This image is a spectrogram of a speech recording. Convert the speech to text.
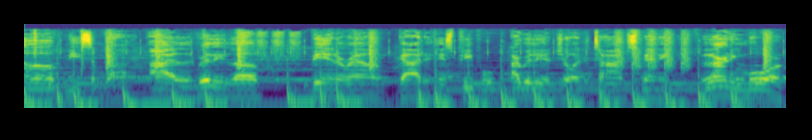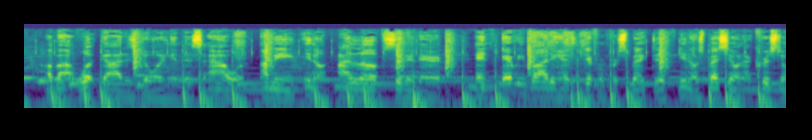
love me some God. I really love being around God and His people. I really enjoy the time spending learning more about what God is doing in this hour. I mean, you know, I love sitting there, and everybody has a different perspective, you know, especially on that Christian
